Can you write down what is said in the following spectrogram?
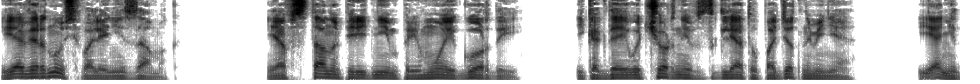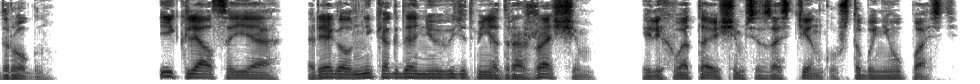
Я вернусь в Оленей замок. Я встану перед ним прямой и гордый, и когда его черный взгляд упадет на меня, я не дрогну. И клялся я, Регал никогда не увидит меня дрожащим или хватающимся за стенку, чтобы не упасть,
